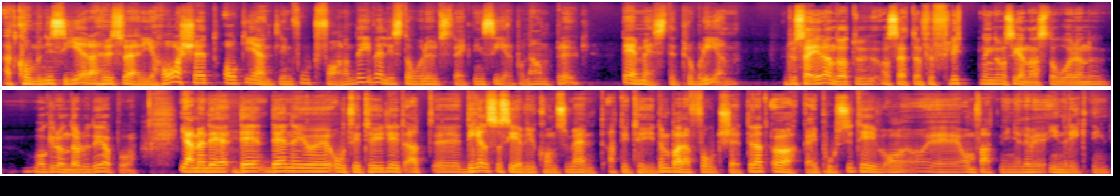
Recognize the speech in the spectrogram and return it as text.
att kommunicera hur Sverige har sett och egentligen fortfarande i väldigt stor utsträckning ser på lantbruk. Det är mest ett problem. Du säger ändå att du har sett en förflyttning de senaste åren. Vad grundar du det på? Ja, men det, det, den är ju otvetydigt att eh, dels så ser vi ju konsumentattityden bara fortsätter att öka i positiv eh, omfattning eller inriktning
